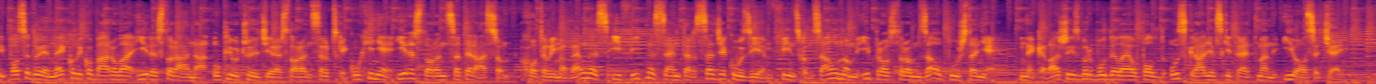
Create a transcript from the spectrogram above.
I posjeduje nekoliko barova i restorana, uključujući restoran srpske kuhinje i restoran sa terasom. Hotel ima wellness i fitness centar sa džekuzijem, finskom saunom i prostorom za opuštanje. Neka vaš izbor bude Leopold uz kraljevski tretman i osjećaj. Thank you.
